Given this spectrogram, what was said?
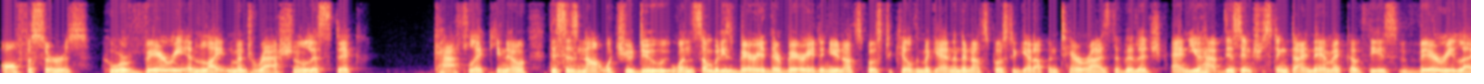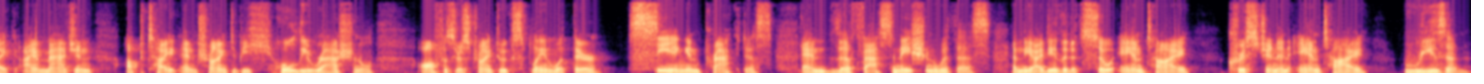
officers who were very enlightenment, rationalistic, Catholic, you know, this is not what you do. When somebody's buried, they're buried and you're not supposed to kill them again and they're not supposed to get up and terrorize the village. And you have this interesting dynamic of these very, like, I imagine, uptight and trying to be wholly rational officers trying to explain what they're seeing in practice and the fascination with this and the idea that it's so anti Christian and anti reason.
